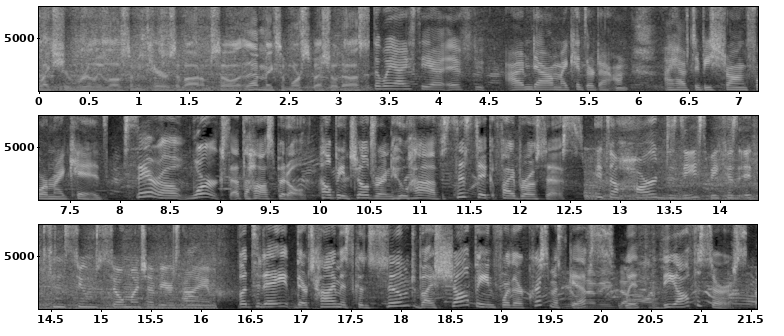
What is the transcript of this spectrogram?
like she really loves them and cares about them. So that makes it more special to us. The way I see it, if I'm down, my kids are down. I have to be strong for my kids. Sarah works at the hospital, helping children who have cystic fibrosis. It's a hard disease because it consumes so much of your time. But today, their time is consumed by shopping for their Christmas gifts with the officers.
